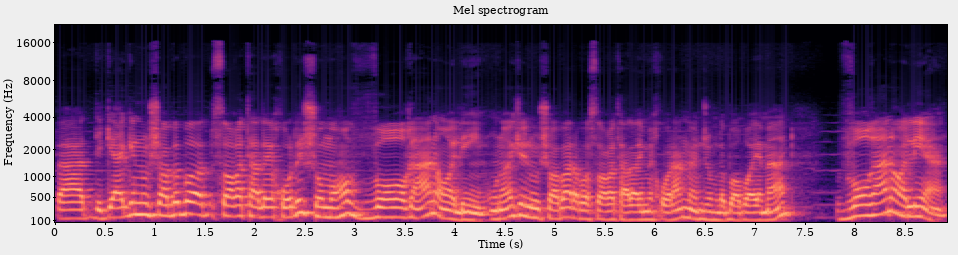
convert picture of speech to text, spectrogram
بعد دیگه اگه نوشابه با ساق طلای خوردین شماها واقعا عالین. اونایی که نوشابه رو با ساق طلایی می‌خورن من جمله بابای من واقعا عالین.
